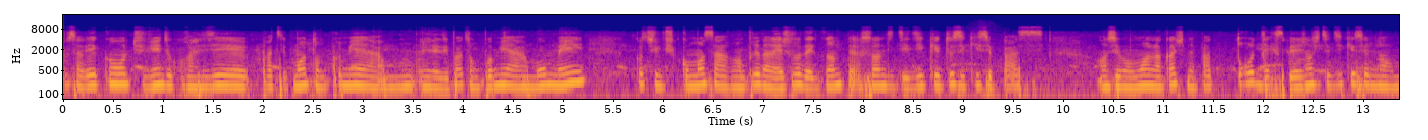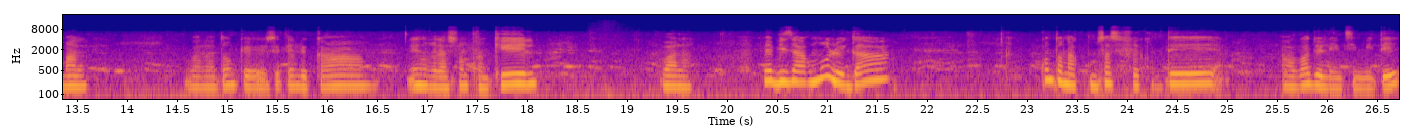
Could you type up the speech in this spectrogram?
Vous savez, quand tu viens de croiser pratiquement ton premier amour, je ne dis pas ton premier amour, mais quand tu commences à rentrer dans les choses des grandes personnes, tu te dis que tout ce qui se passe en ce moment-là, quand tu n'as pas trop d'expérience, tu te dis que c'est normal. Voilà, donc euh, c'était le cas, une relation tranquille. Voilà. Mais bizarrement, le gars, quand on a commencé à se fréquenter, à avoir de l'intimité,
